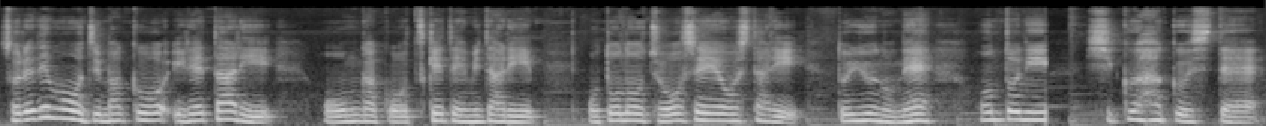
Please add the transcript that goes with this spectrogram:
それでも字幕を入れたり音楽をつけてみたり音の調整をしたりというのね本当に宿泊して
